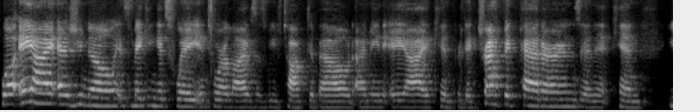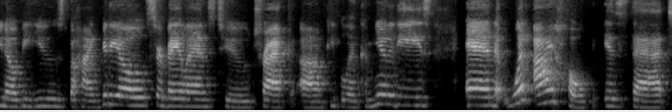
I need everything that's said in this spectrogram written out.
Well, AI, as you know, is making its way into our lives as we've talked about. I mean, AI can predict traffic patterns and it can, you know, be used behind video surveillance to track um, people in communities and what I hope is that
